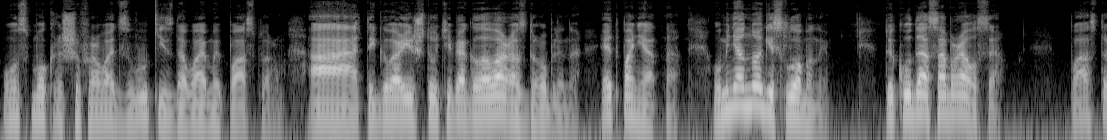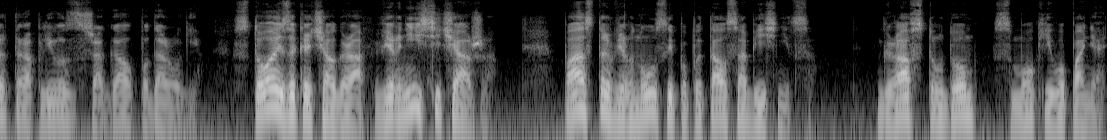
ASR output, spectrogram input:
Он смог расшифровать звуки, издаваемые пастором. «А, ты говоришь, что у тебя голова раздроблена. Это понятно. У меня ноги сломаны. Ты куда собрался?» Пастор торопливо шагал по дороге. «Стой!» — закричал граф. «Вернись сейчас же!» Пастор вернулся и попытался объясниться. Граф с трудом смог его понять.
